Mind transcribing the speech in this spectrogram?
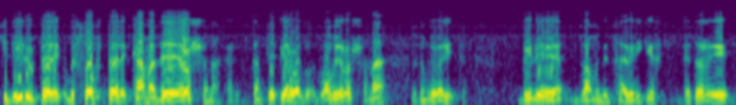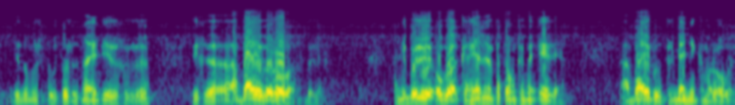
кидаиду бесов перекама де Рошана, как в конце первой гл- главы Рошана об этом говорится. Были два мудреца великих, которые, я думаю, что вы тоже знаете их уже, их э, Абая и Верова были. Они были оба кагенами, потомками Эли. Абай был племянником Ровы,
